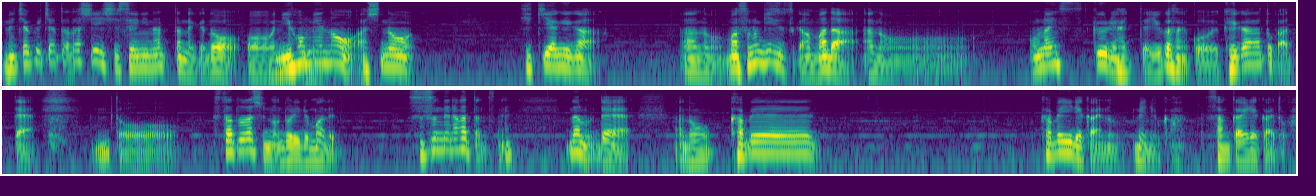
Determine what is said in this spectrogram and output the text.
めちゃくちゃ正しい姿勢になったんだけど2歩目の足の引き上げがあのまあその技術がまだあのオンラインスクールに入ってゆかさんこう怪我とかあって、うんと、スタートダッシュのドリルまで進んでなかったんですね。なのであの壁壁入れ替えのメニューか。3回入れ替えとか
